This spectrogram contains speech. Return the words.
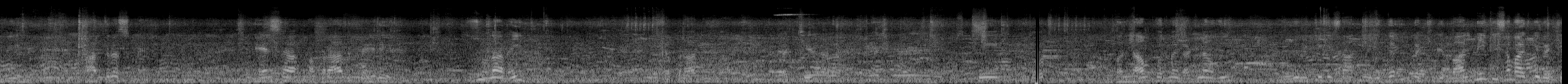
हुई है हाथरस में ऐसा अपराध पहले सुना नहीं था कि अपराध बच्चे उसकी बलरामपुर में घटना हुई। बच्ची के साथ में इधर भी बच्ची थी वाल्मीकि समाज की बच्ची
